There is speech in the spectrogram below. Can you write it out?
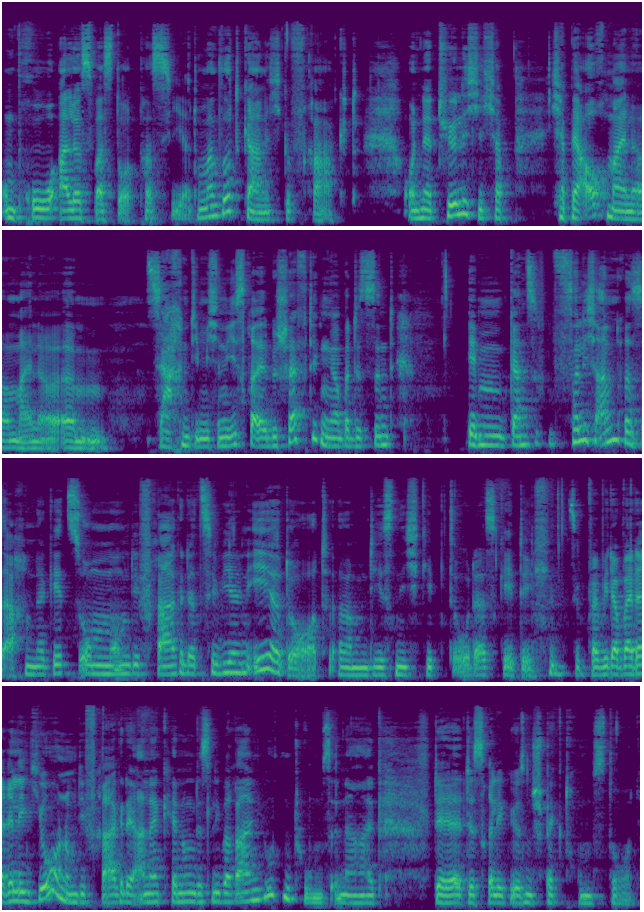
und pro alles, was dort passiert. Und man wird gar nicht gefragt. Und natürlich, ich habe ich hab ja auch meine, meine ähm, Sachen, die mich in Israel beschäftigen, aber das sind eben ganz völlig andere Sachen. Da geht es um, um die Frage der zivilen Ehe dort, ähm, die es nicht gibt. Oder es geht eben, sind wir wieder bei der Religion, um die Frage der Anerkennung des liberalen Judentums innerhalb der, des religiösen Spektrums dort.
